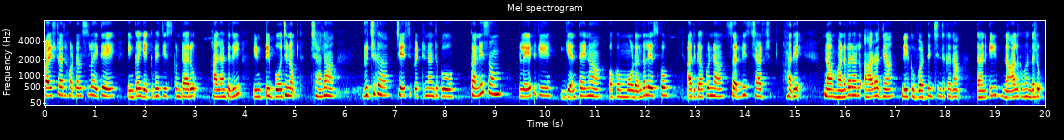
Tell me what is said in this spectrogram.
ఫైవ్ స్టార్ హోటల్స్లో అయితే ఇంకా ఎక్కువే తీసుకుంటారు. అలాంటిది ఇంటి భోజనం చాలా రుచిగా చేసి పెట్టినందుకు కనీసం ప్లేట్కి ఎంతైనా ఒక మూడు వందలు వేసుకో. అది కాకుండా సర్వీస్ ఛార్జ్ అదే నా మనవరాలు ఆరాధ్య నీకు వడ్డించింది కదా. దానికి నాలుగు వందలు.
